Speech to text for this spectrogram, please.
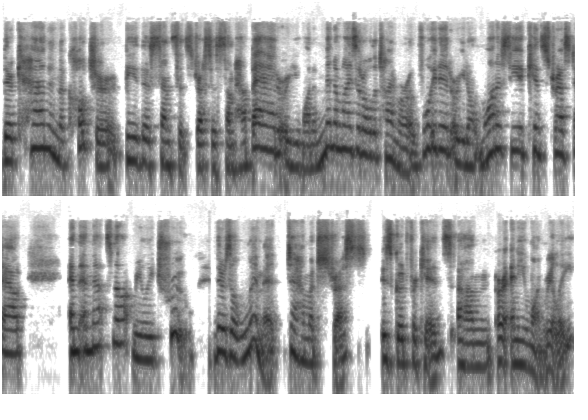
there can in the culture be this sense that stress is somehow bad or you want to minimize it all the time or avoid it or you don't want to see a kid stressed out. And, and that's not really true. There's a limit to how much stress is good for kids um, or anyone really.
